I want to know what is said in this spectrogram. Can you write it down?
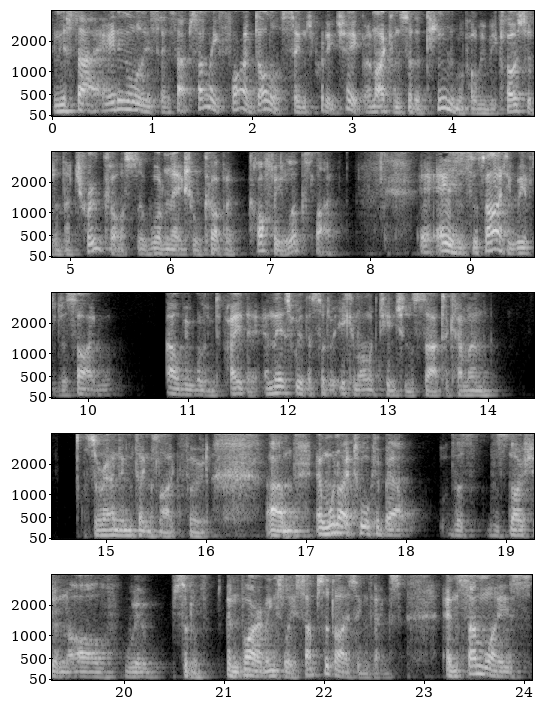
and you start adding all these things up, suddenly $5 seems pretty cheap. And I consider 10 will probably be closer to the true cost of what an actual cup of coffee looks like. As a society, we have to decide are we willing to pay that? And that's where the sort of economic tensions start to come in surrounding things like food. Um, and when I talk about this this notion of we're sort of environmentally subsidizing things. In some ways,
